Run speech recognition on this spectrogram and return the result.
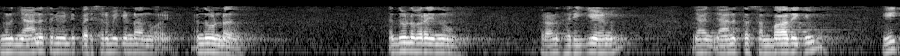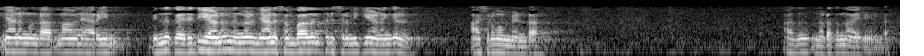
നിങ്ങൾ ജ്ഞാനത്തിന് വേണ്ടി പരിശ്രമിക്കേണ്ട എന്ന് പറയും. എന്തുകൊണ്ട്? എന്തുകൊണ്ട് പറയുന്നു? ഒരാൾ ധരിക്കുകയാണ്. ഞാൻ ജ്ഞാനത്തെ സമ്പാദിക്കും. ഈ ജ്ഞാനം കൊണ്ട് ആത്മാവിനെ അറിയും എന്ന് കരുതിയാണ് നിങ്ങൾ ജ്ഞാന സമ്പാദനത്തിന് ശ്രമിക്കുകയാണെങ്കിൽ ആശ്രമം വേണ്ട. അത് നടക്കുന്ന കാര്യമില്ല.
